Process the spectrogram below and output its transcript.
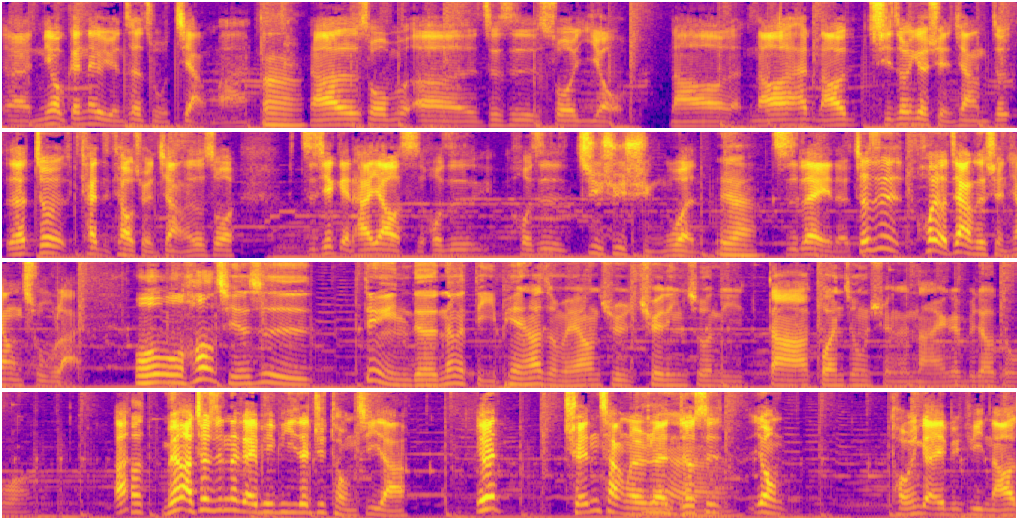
呃，你有跟那个原车主讲吗？嗯，然后就说，呃，就是说有，然后，然后他，然后其中一个选项就，呃，就开始跳选项，就是说直接给他钥匙，或是或是继续询问对啊。之类的，就是会有这样的选项出来。我我好奇的是，电影的那个底片，它怎么样去确定说你大家观众选的哪一个比较多啊？啊，没有啊，就是那个 A P P 再去统计啊，因为全场的人就是用同一个 A P P，然后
